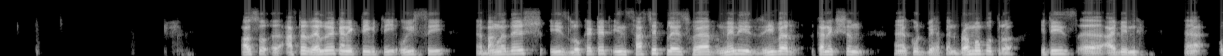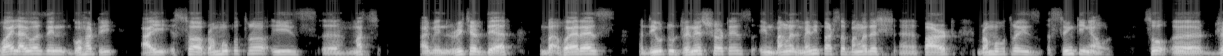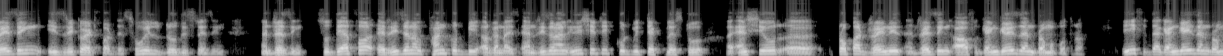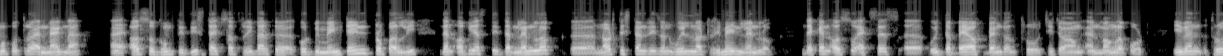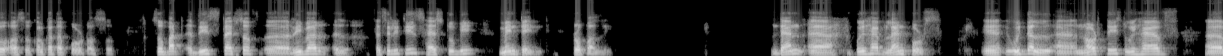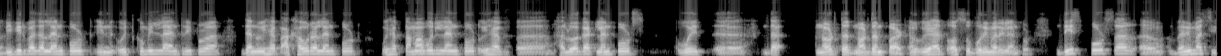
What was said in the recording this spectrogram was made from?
Also, uh, after railway connectivity, we see uh, Bangladesh is located in such a place where many river connection uh, could be happen. Brahmaputra, it is, uh, I mean, uh, while I was in Guwahati, I saw Brahmaputra is much, I mean, richer there, but whereas due to drainage shortage in Bangladesh, many parts of Bangladesh uh, part, Brahmaputra is shrinking out. So uh, dredging is required for this. Who will do this dredging? And dredging. So therefore, a regional fund could be organized and regional initiative could be take place to uh, ensure uh, proper drainage, dredging of Ganges and Brahmaputra. If the Ganges and Brahmaputra and Meghna uh, also Gomti, these types of river uh, could be maintained properly, then obviously the landlocked uh, northeastern region will not remain landlocked. They can also access uh, with the Bay of Bengal through Chittagong and Mongla port, even through also Kolkata port also. So, but these types of uh, river facilities has to be maintained properly. Then uh, we have land ports. Uh, with the uh, northeast, we have uh, land port in with Kumilla and Tripura. Then we have Akhaura land port we have Tamabil land port, we have uh, Haluaghat land ports with uh, the north the northern part. Uh, we have also Burimari land port. These ports are uh, very much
